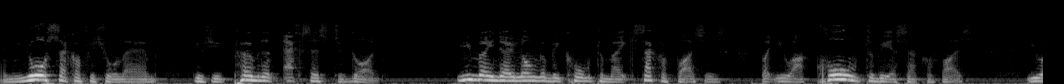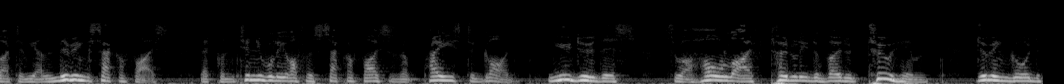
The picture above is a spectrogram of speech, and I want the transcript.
and your sacrificial lamb, gives you permanent access to God. You may no longer be called to make sacrifices, but you are called to be a sacrifice. You are to be a living sacrifice that continually offers sacrifices of praise to God. You do this through a whole life totally devoted to Him, doing good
